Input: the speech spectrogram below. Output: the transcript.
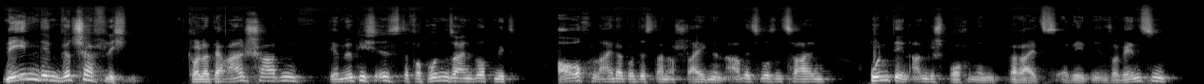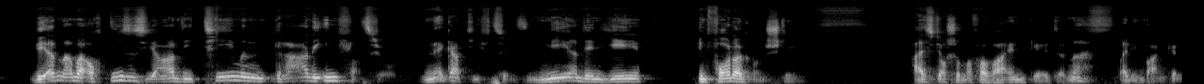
neben dem wirtschaftlichen Kollateralschaden, der möglich ist, der verbunden sein wird mit auch leider Gottes dann steigenden Arbeitslosenzahlen und den angesprochenen bereits erwähnten Insolvenzen, werden aber auch dieses Jahr die Themen gerade Inflation, Negativzinsen mehr denn je im Vordergrund stehen. Heißt ja auch schon mal Verweingelde ne, bei den Banken.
